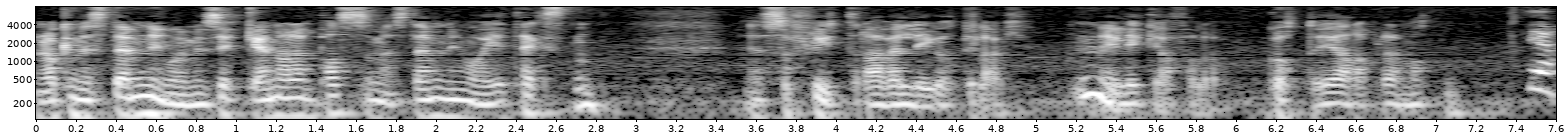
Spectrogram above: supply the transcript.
noe med stemninga i musikken, og den passer med stemninga i teksten, eh, så flyter det veldig godt i lag. Jeg liker iallfall godt å gjøre det på den måten. Ja.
